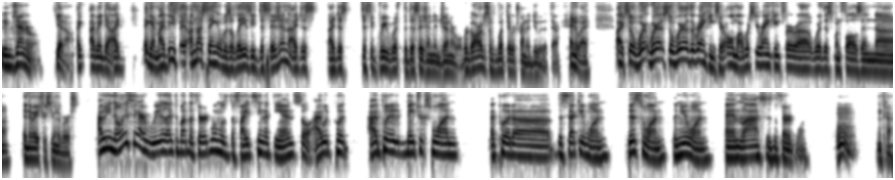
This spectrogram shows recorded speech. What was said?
in general. you know, I, I mean, I again, my beef. I'm not saying it was a lazy decision. I just, I just disagree with the decision in general, regardless of what they were trying to do with it there. Anyway, all right. So where, where, so where are the rankings here, Omar? What's your ranking for uh, where this one falls in uh, in the Matrix universe? I mean, the only thing I really liked about the third one was the fight scene at the end. So I would put, I put Matrix one, I put uh the second one, this one, the new one, and last is the third one. Hmm. Okay.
